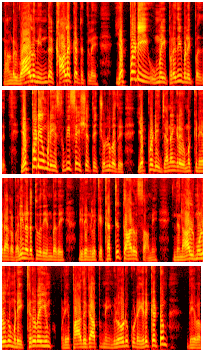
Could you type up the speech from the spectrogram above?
நாங்கள் வாழும் இந்த காலகட்டத்திலே எப்படி உம்மை பிரதிபலிப்பது எப்படி உம்முடைய சுவிசேஷத்தை சொல்லுவது எப்படி ஜனங்களை உமக்கு நேராக வழிநடத்துவது என்பதை நீர் எங்களுக்கு கற்றுத்தாரோ சாமி. இந்த நாள் முழுவதும் உடைய கிருவையும் உடைய பாதுகாப்பும் எங்களோடு கூட இருக்கட்டும். தேவ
